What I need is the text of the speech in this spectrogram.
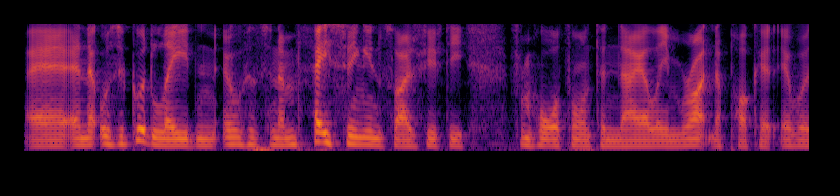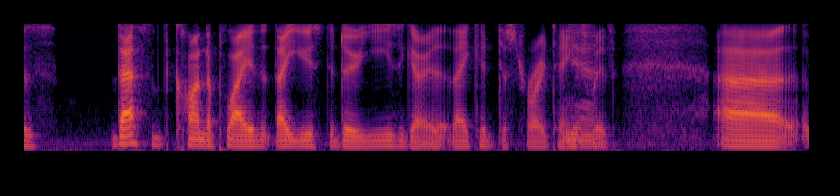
uh, and that was a good lead, and it was an amazing inside fifty from Hawthorn to nail him right in the pocket. It was that's the kind of play that they used to do years ago that they could destroy teams Yeah. with. Uh,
